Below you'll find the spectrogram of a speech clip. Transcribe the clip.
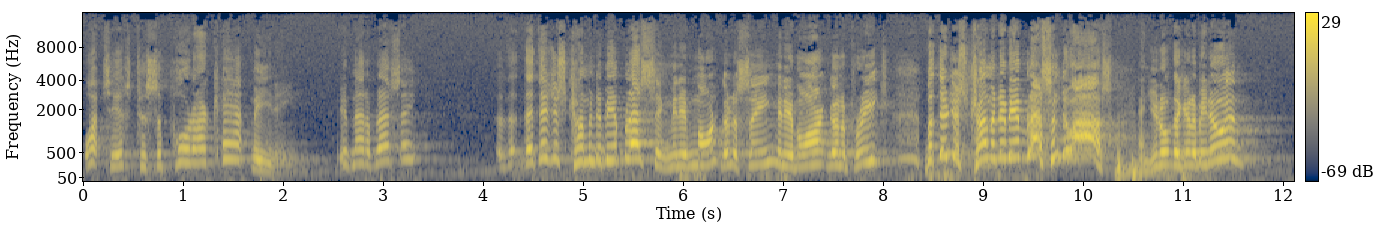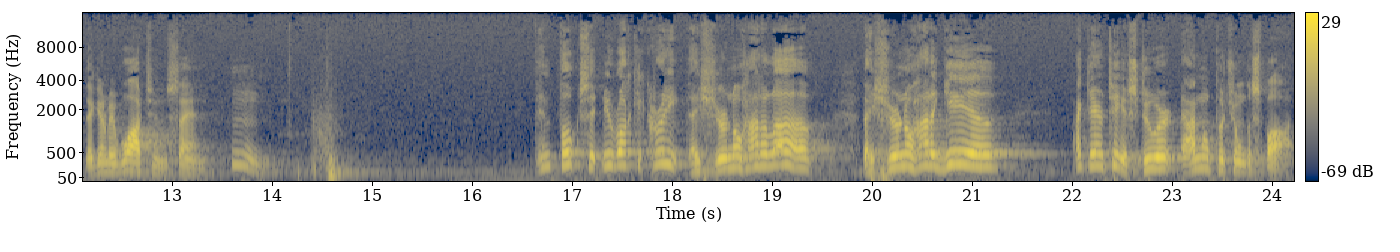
watch this, to support our camp meeting. Isn't that a blessing? They're just coming to be a blessing. Many of them aren't going to sing, many of them aren't going to preach, but they're just coming to be a blessing to us. And you know what they're going to be doing? They're going to be watching and saying, hmm, them folks at New Rocky Creek, they sure know how to love. They sure know how to give. I guarantee you, Stuart, I'm going to put you on the spot.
